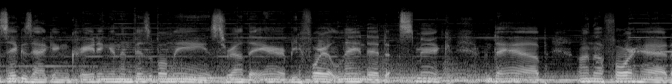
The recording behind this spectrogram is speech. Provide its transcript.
zigzagging, creating an invisible maze throughout the air before it landed smack dab on the forehead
